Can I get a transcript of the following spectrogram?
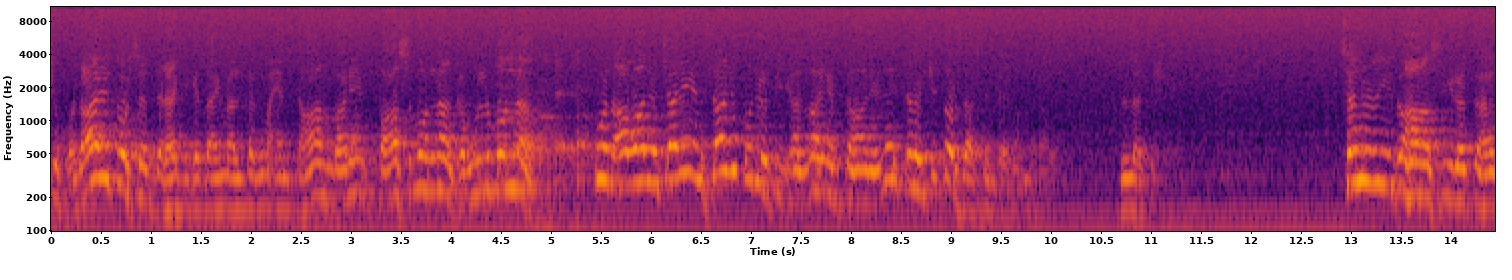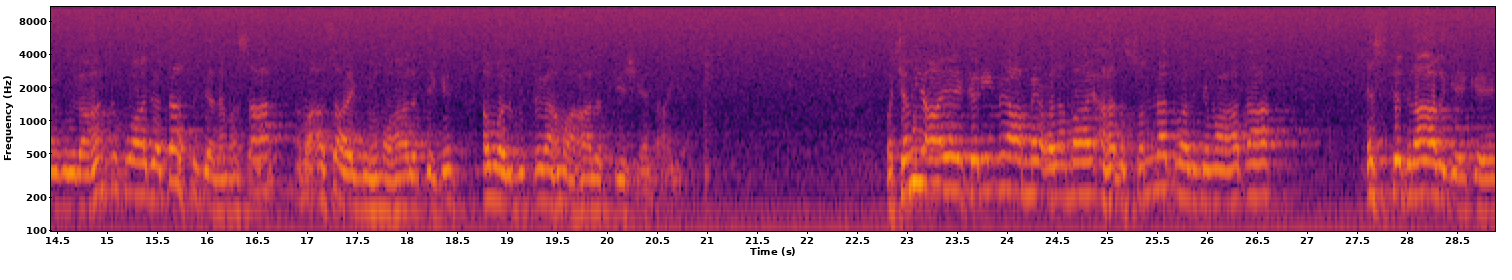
چو خدای ترسد در حقیقت آئی مل تک میں امتحان بارے پاس بولنا، قبول بولنا۔ خود آواز چاہیے انسانی قدرتی، اللہ امتحان ہے، نہیں چلو چی ترسا سن اللہ تشکر سنعيدها سيرتها الأولى هنتك واجه دست جل هم أسا هم أصائب هم حالتي کہ اول بتگا ہم حالت پیش آئی وچمی آئے کریمہ میں علماء اہل سنت والجماعت استدلال کے کہ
